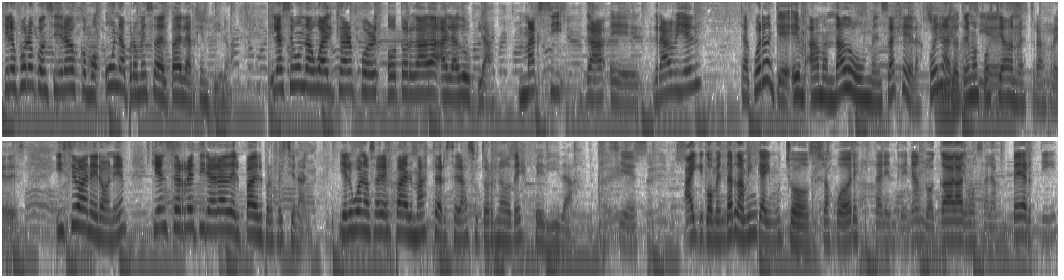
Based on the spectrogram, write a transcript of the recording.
quienes fueron considerados como una promesa del pádel argentino. Y la segunda wildcard fue otorgada a la dupla Maxi Ga- eh, Graviel. ¿Se acuerdan que ha mandado un mensaje de la escuela? Sí. Lo tenemos posteado en es. nuestras redes. Y Seba Nerone, quien se retirará del pádel profesional. Y el Buenos Aires Padel Master será su torneo despedida. Así es. Hay que comentar también que hay muchos ya jugadores que están entrenando acá. Tenemos a Lamperti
